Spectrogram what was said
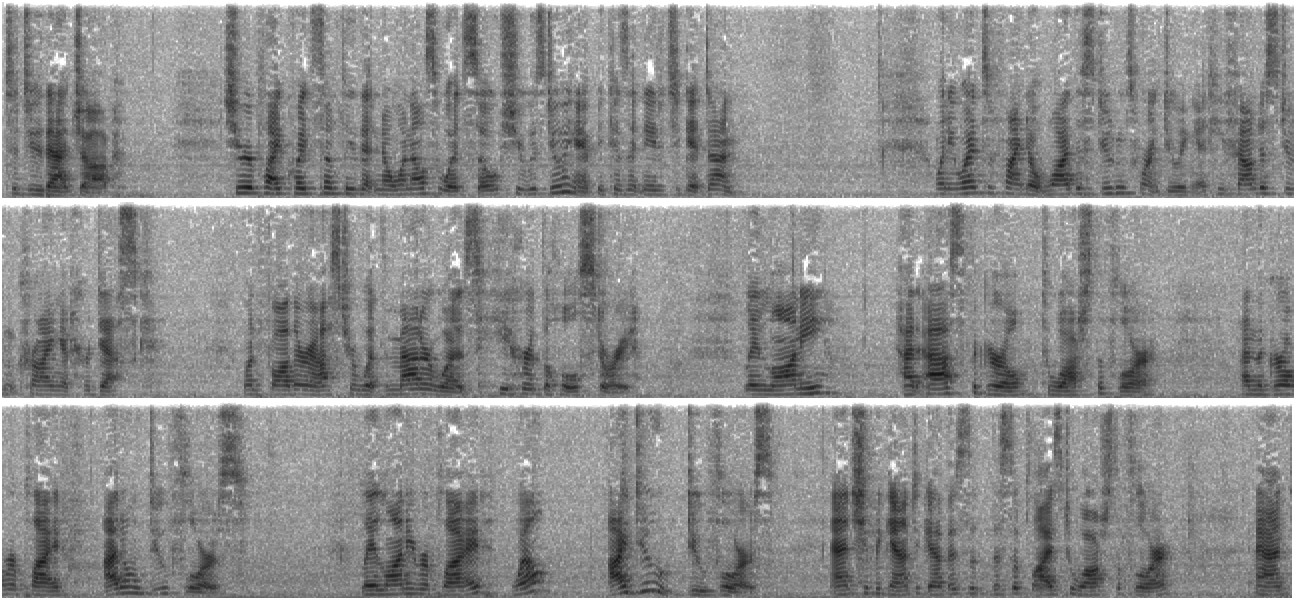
to do that job. She replied quite simply that no one else would, so she was doing it because it needed to get done. When he went to find out why the students weren't doing it, he found a student crying at her desk. When father asked her what the matter was, he heard the whole story. Leilani had asked the girl to wash the floor, and the girl replied, I don't do floors. Leilani replied, Well, I do do floors. And she began to gather the supplies to wash the floor and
